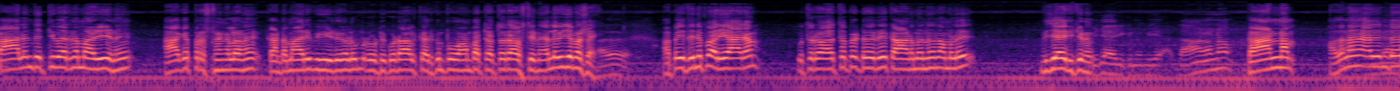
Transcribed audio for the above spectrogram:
കാലം തെറ്റി വരുന്ന മഴയാണ്. ആകെ പ്രശ്നങ്ങളാണ്. കണ്ടമാര് വീടുകളും റോട്ടിൽ കൂടെ ആൾക്കാർക്കും പോകാൻ പറ്റാത്തൊരവസ്ഥയാണ്. അല്ല വിജയ പക്ഷേ അതെ അപ്പോൾ ഇതിന് പരിഹാരം ഉത്തരവാദിത്തപ്പെട്ടവർ കാണുമെന്ന് നമ്മൾ വിചാരിക്കണം. കാണണം. കാണണം. അതാണ് അതിന്റെ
